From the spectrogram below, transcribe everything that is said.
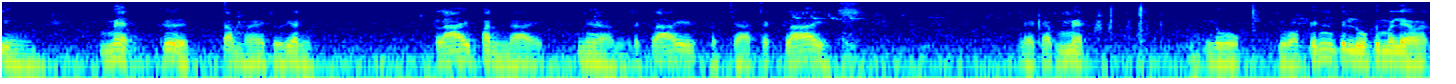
กิ่งเม็ดคือทำให้ทุเรียนกลายพันธุ์ได้เนื้อมันจะกลายรสชาติจะกลายเนี่ยครับเม็ดลูกที่ว่าเป็นเป็นลูกขึ้นมาแล้วอะ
